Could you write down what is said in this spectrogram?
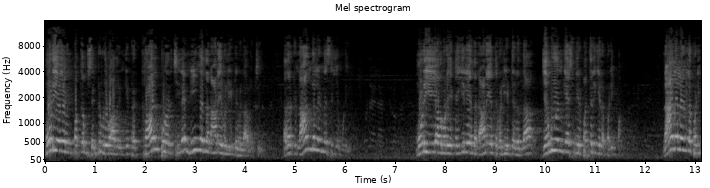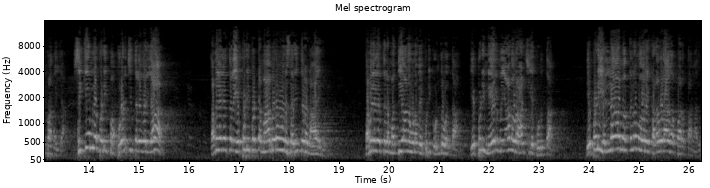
மோடி ஐயாவின் பக்கம் சென்று விடுவார்கள் என்கின்ற கால் புணர்ச்சியில நீங்க அந்த நாணய வெளியீட்டு விழா வச்சு. அதற்கு நாங்கள் என்ன செய்ய முடியும்? மோடி ஐயாவுடைய கையிலே அந்த நாணயத்தை வெளியிட்டு இருந்தா ஜம்மு அண்ட் காஷ்மீர் பத்திரிகையில படிப்பான் நாகாலாந்துல படிப்பாங்க ஐயா. சிக்கிம்ல படிப்பான். புரட்சி தலைவர் யார்? தமிழகத்துல எப்படிப்பட்ட மாபெரும் ஒரு சரித்திர நாயகன்? தமிழகத்துல மத்தியான உணவை எப்படி கொண்டு வந்தான்? எப்படி நேர்மையான ஒரு ஆட்சியை கொடுத்தான்? எப்படி எல்லா மக்களும் அவரை கடவுளாக பார்த்தாங்க? அது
